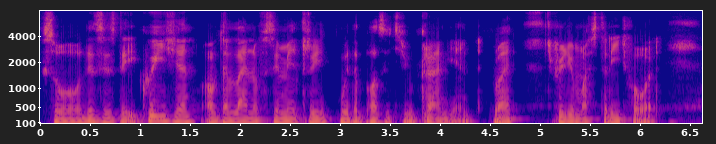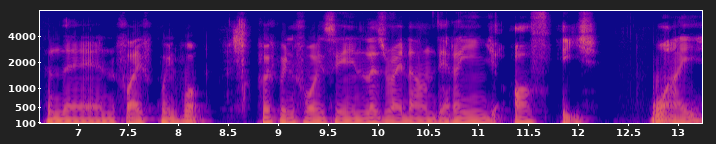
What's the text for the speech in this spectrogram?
So this is the equation of the line of symmetry with a positive gradient, right? It's pretty much straightforward. And then 5.4. 5.4 is saying let's write down the range of h. y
